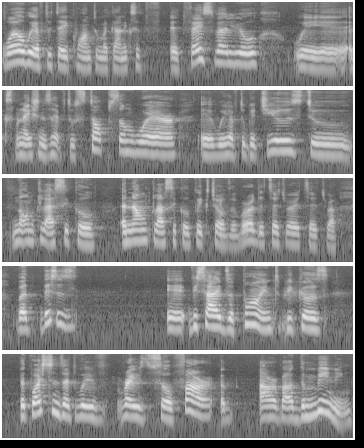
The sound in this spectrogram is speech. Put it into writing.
well, we have to take quantum mechanics at, at face value. We, uh, explanations have to stop somewhere. Uh, we have to get used to non-classical, a non-classical picture of the world, etc., etc. But this is uh, besides the point because the questions that we've raised so far uh, are about the meaning.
